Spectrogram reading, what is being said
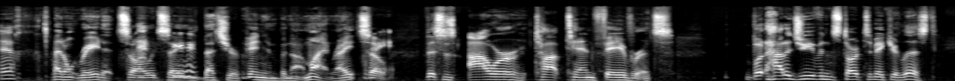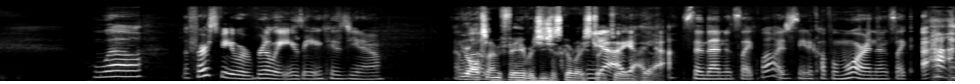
Ugh. I don't rate it, so I would say that's your opinion, but not mine, right? So Right. This is our top ten favorites. But how did you even start to make your list? Well, the first few were really easy because you know. I Your love- all-time favorites. You just go right straight Yeah, to it. yeah, yeah, So then it's like, well, I just need a couple more, and then it's like, ah.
